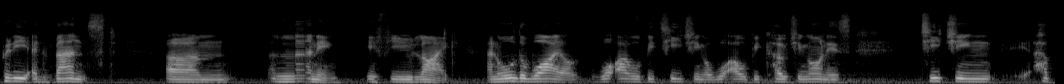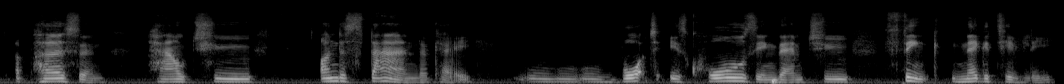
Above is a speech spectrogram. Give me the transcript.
pretty advanced um, learning, if you like. And all the while, what I will be teaching or what I will be coaching on is teaching a, a person how to understand, okay, what is causing them to think negatively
